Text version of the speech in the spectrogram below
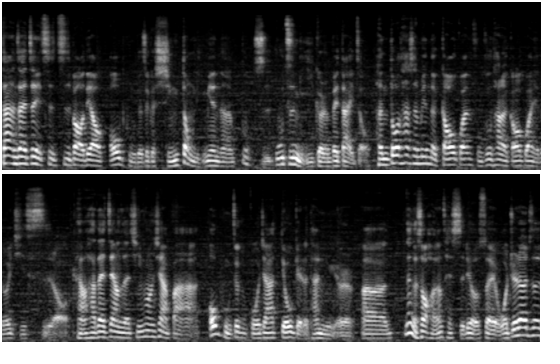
当然，在这一次自爆掉欧普的这个行动里面呢，不止乌兹米一个人被带走，很多他身边的高官辅助他的高官也都一起死了。然后他在这样子的情况下，把欧普这个国家丢给了他女儿。呃，那个时候好像才十六岁，我觉得这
